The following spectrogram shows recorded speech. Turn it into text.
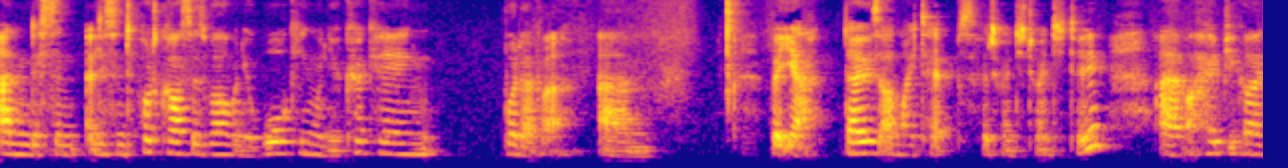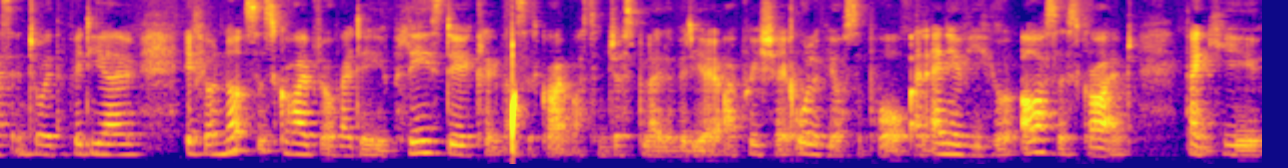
and listen listen to podcasts as well when you're walking, when you're cooking, whatever. Um, but yeah, those are my tips for 2022. Um, I hope you guys enjoyed the video. If you're not subscribed already, please do click that subscribe button just below the video. I appreciate all of your support and any of you who are subscribed, thank you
